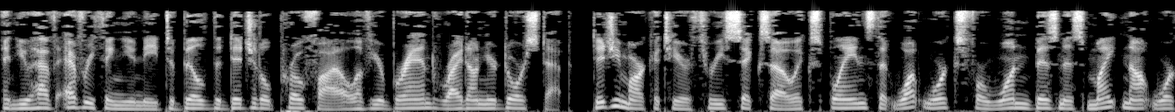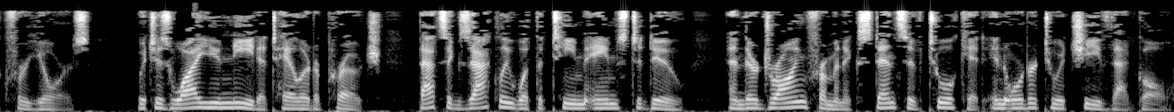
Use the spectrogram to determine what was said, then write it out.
and you have everything you need to build the digital profile of your brand right on your doorstep. DigiMarketeer 360 explains that what works for one business might not work for yours which is why you need a tailored approach. That's exactly what the team aims to do, and they're drawing from an extensive toolkit in order to achieve that goal.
